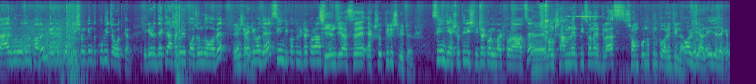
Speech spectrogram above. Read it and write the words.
টায়ারগুলো নতুন পাবেন। গাড়িটার কন্ডিশন কিন্তু খুবই চমৎকার। এই গাড়িটা দেখলে আশা করি পছন্দ হবে। গাড়িটির মধ্যে সিএনজি কত লিটার করা আছে? সিএনজি আছে একশো তিরিশ লিটার। সিএনজি একশো তিরিশ লিটার কনভার্ট করা আছে। হ্যাঁ, এবং সামনের পিছনের গ্লাস সম্পূর্ণ কিন্তু অরিজিনাল অরিজিনাল এই যে দেখেন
